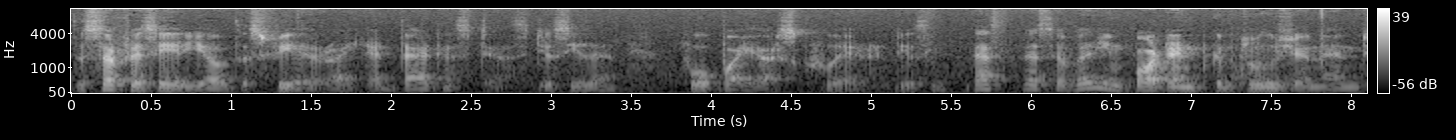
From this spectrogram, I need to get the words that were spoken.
the surface area of the sphere, right, at that instance. Do you see that? 4 pi r square. Do you see? That's, that's a very important conclusion and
